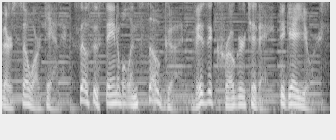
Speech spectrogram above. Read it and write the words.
They're so organic, so sustainable, and so good. Visit Kroger today to get yours.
